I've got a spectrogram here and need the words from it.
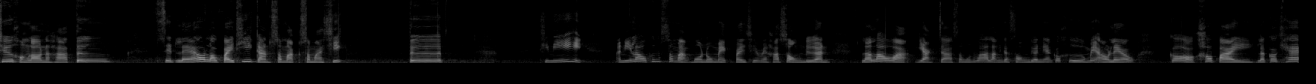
ชื่อของเรานะคะ ตึงเสร็จแล้วเราไปที่การสมัครสมาชิกตืด ทีนี้อันนี้เราเพิ่งสมัครโมโนแมกไปใช่ไหมคะสองเดือน แล้วเราอะอยากจะสมมติว่าหลังจากสองเดือนเนี้ยก็คือไม่เอาแล้ว ก็เข้าไปแล้วก็แค่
